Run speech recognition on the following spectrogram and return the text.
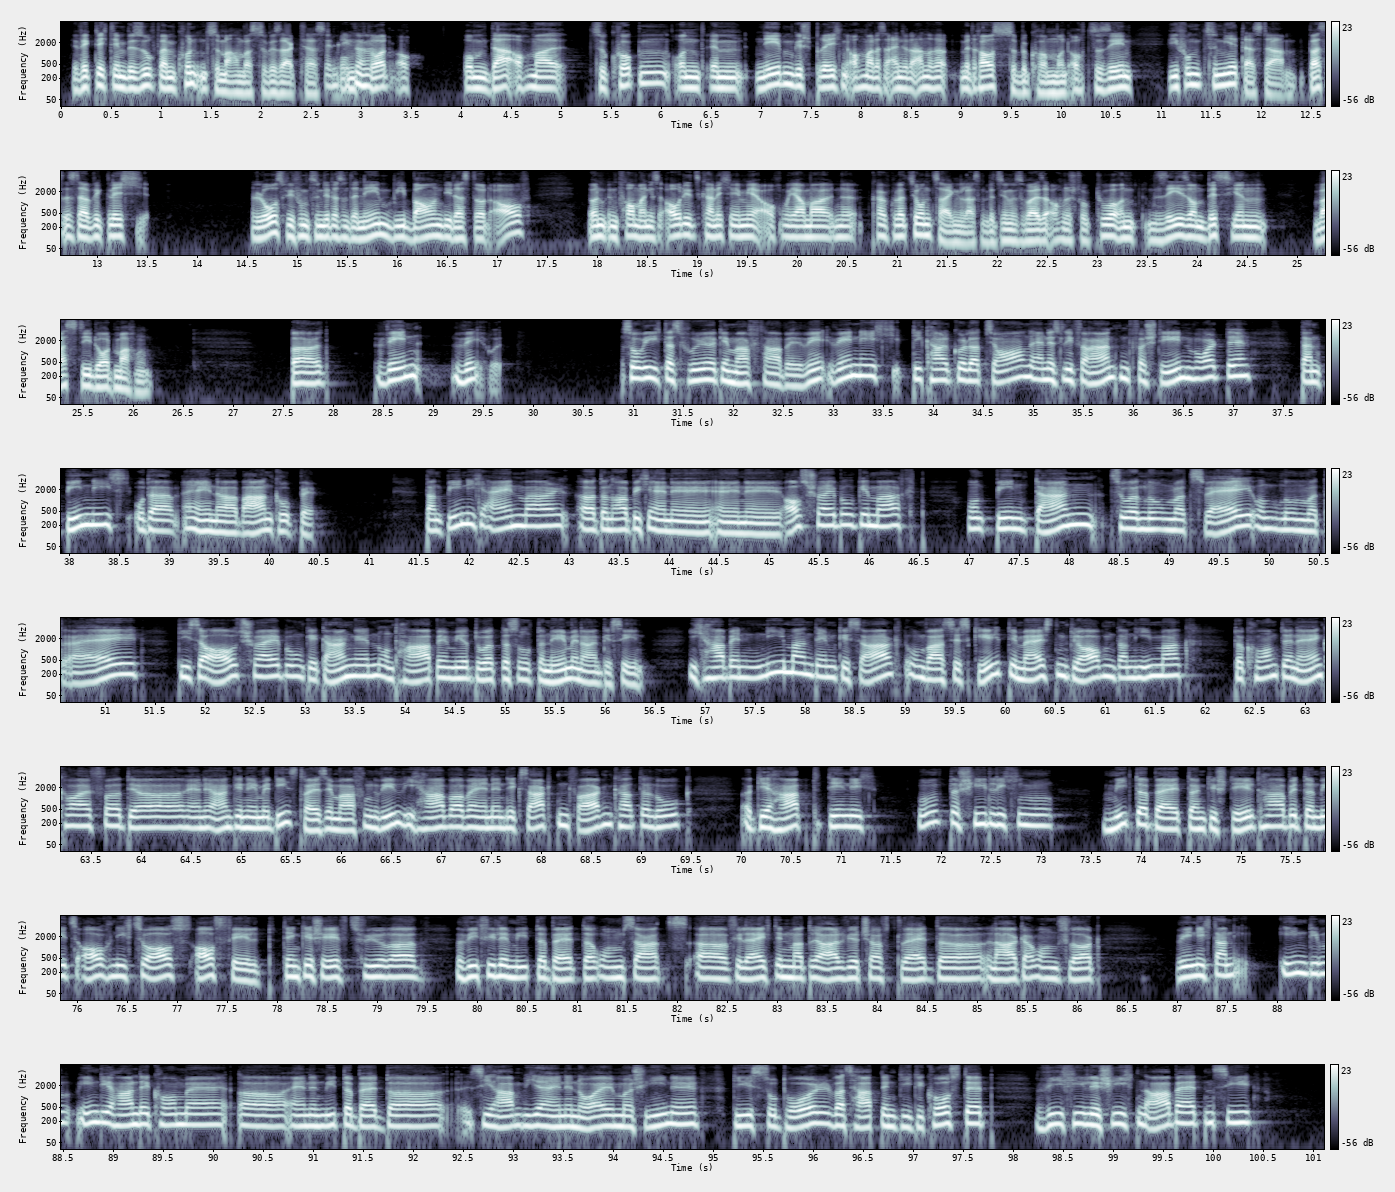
wirklich den Besuch beim Kunden zu machen, was du gesagt hast. Um dort auch, um da auch mal zu gucken und im Nebengesprächen auch mal das eine oder andere mit rauszubekommen und auch zu sehen, wie funktioniert das da? Was ist da wirklich los? Wie funktioniert das Unternehmen? Wie bauen die das dort auf? Und in Form eines Audits kann ich mir auch ja mal eine Kalkulation zeigen lassen, beziehungsweise auch eine Struktur und sehe so ein bisschen, was die dort machen. Äh, wenn, wenn, so wie ich das früher gemacht habe, wenn, wenn ich die Kalkulation eines Lieferanten verstehen wollte, dann bin ich oder einer Warengruppe, dann bin ich einmal, äh, dann habe ich eine, eine Ausschreibung gemacht und bin dann zur Nummer zwei und Nummer drei dieser Ausschreibung gegangen und habe mir dort das Unternehmen angesehen. Ich habe niemandem gesagt, um was es geht. Die meisten glauben dann immer, da kommt ein Einkäufer, der eine angenehme Dienstreise machen will. Ich habe aber einen exakten Fragenkatalog äh, gehabt, den ich unterschiedlichen Mitarbeitern gestellt habe, damit es auch nicht so aus, auffällt. Den Geschäftsführer, wie viele Mitarbeiter, Umsatz, äh, vielleicht den Materialwirtschaftsleiter, Lagerumschlag. Wenn ich dann in die, in die Halle komme, äh, einen Mitarbeiter, Sie haben hier eine neue Maschine, die ist so toll, was hat denn die gekostet? Wie viele Schichten arbeiten Sie?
